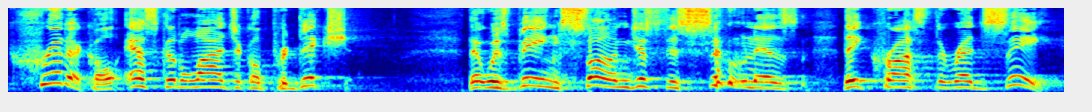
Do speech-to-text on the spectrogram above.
critical eschatological prediction that was being sung just as soon as they crossed the Red Sea.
